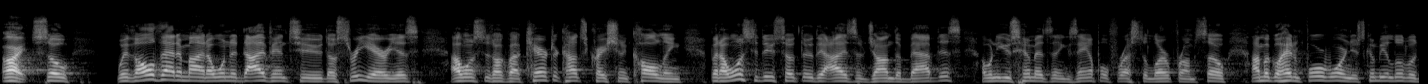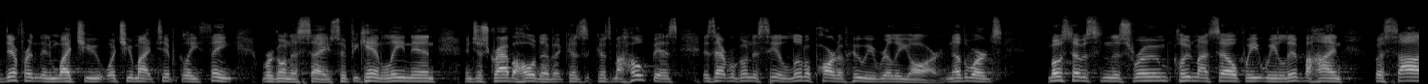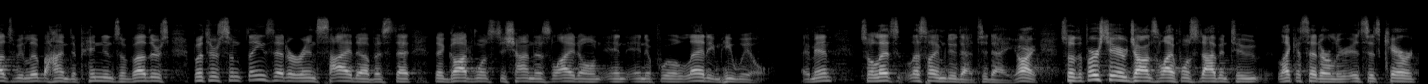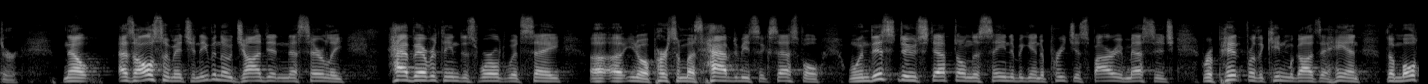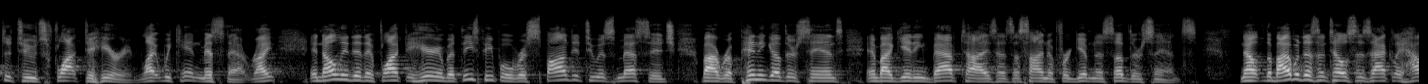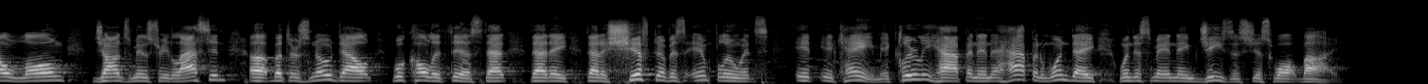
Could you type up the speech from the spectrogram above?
All right, so with all that in mind, I want to dive into those three areas. I want us to talk about character, consecration, and calling, but I want us to do so through the eyes of John the Baptist. I want to use him as an example for us to learn from. So I'm going to go ahead and forewarn you, it's going to be a little different than what you, what you might typically think we're going to say. So if you can, lean in and just grab a hold of it, because my hope is, is that we're going to see a little part of who we really are. In other words, most of us in this room, including myself, we, we live behind facades, we live behind opinions of others, but there's some things that are inside of us that, that God wants to shine His light on, and, and if we'll let Him, He will. Amen? So let's, let's let Him do that today. All right, so the first area of John's life wants to dive into, like I said earlier, it's his character. Now, as I also mentioned, even though John didn't necessarily have everything this world would say uh, uh, you know a person must have to be successful. When this dude stepped on the scene to begin to preach his fiery message repent for the kingdom of god's at hand the multitudes flocked to hear him. Like we can't miss that right? And not only did they flock to hear him but these people responded to his message by repenting of their sins and by getting baptized as a sign of forgiveness of their sins now, the Bible doesn't tell us exactly how long John's ministry lasted, uh, but there's no doubt, we'll call it this, that, that, a, that a shift of his influence it, it came. It clearly happened, and it happened one day when this man named Jesus just walked by.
